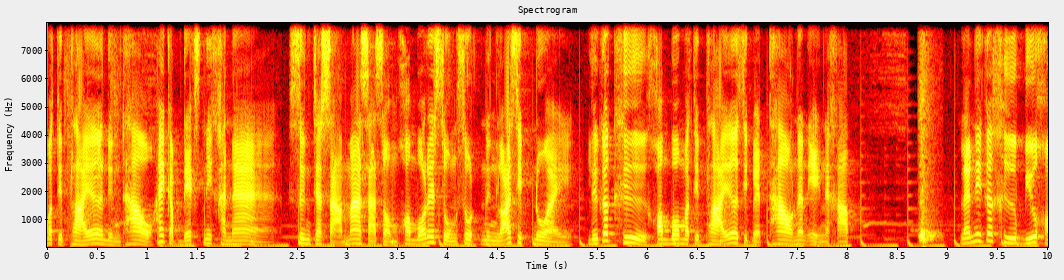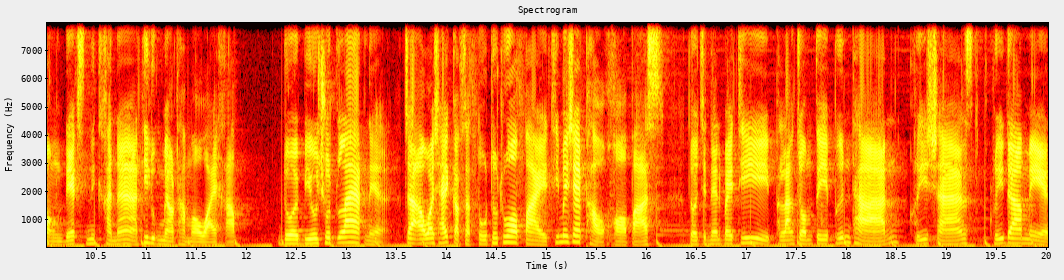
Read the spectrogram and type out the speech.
มัลติพลายเออร์1เท่าให้กับเด็กนิคาน่าซึ่งจะสามารถสะสมคอมโบได้สูงสุด 110 หน่วย หรือก็คือคอมโบมัลติพลายเออร์11 เท่านั่นเองนะครับ และนี่ก็คือบิลของเด็กนิคาน่าที่ลุงแมวทำเอาไว้ครับ โดยบิลชุดแรกเนี่ยจะเอาไว้ใช้กับศัตรูทั่วๆไปที่ไม่ใช่เผ่าคอปัส โดยจะเน้นไปที่พลังโจมตีพื้นฐาน ครีชานส์ ครีดาเมจ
